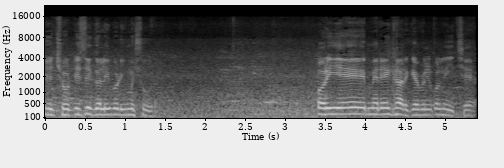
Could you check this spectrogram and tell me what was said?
یہ چھوٹی سی گلی بڑی مشہور ہے۔ اور یہ میرے گھر کے بالکل نیچے ہے۔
